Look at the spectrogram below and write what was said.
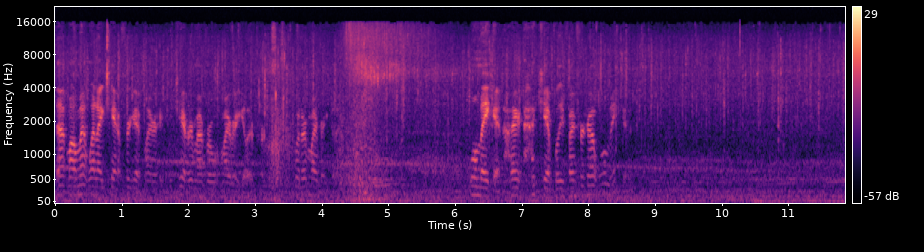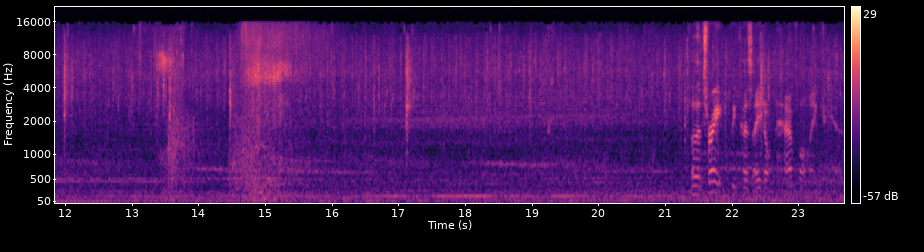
that moment when I can't forget my, reg- can't remember what my regular perks are. What are my regular? We'll make it. I, I can't believe I forgot. We'll make it. Oh, that's right, because I don't have We'll Make It yet.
